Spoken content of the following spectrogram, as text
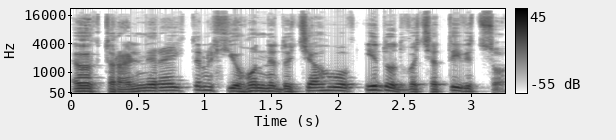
електоральний рейтинг його не дотягував і до 20%.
